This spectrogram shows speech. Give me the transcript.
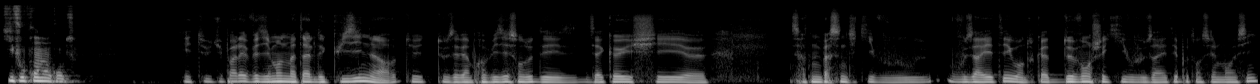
qu'il faut prendre en compte. Et tu, tu, parlais effectivement de matériel de cuisine. Alors, tu, vous avez improvisé sans doute des, accueils chez euh, certaines personnes chez qui vous vous arrêtez, ou en tout cas devant chez qui vous vous arrêtez potentiellement aussi.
